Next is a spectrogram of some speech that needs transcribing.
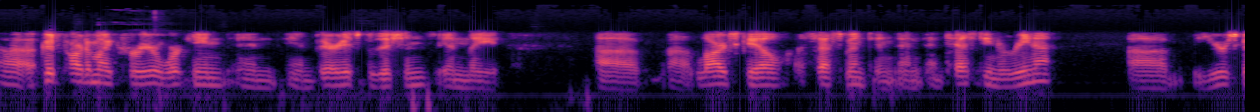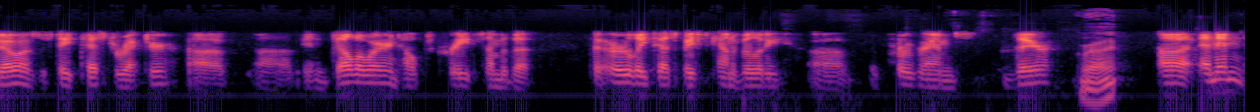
uh, a good part of my career working in, in various positions in the uh, uh, large scale assessment and, and, and testing arena. Uh, years ago, I was a state test director uh, uh, in Delaware and helped create some of the, the early test-based accountability uh, programs there. Right. Uh, and then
